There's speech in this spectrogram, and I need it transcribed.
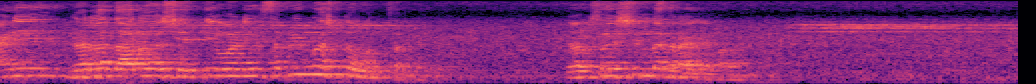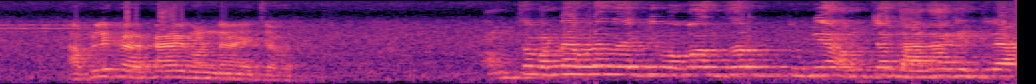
आणि घरदारं शेतीवाडी सगळी नष्ट होत चाललेली. व्यवसाय शिल्लक राहिले बघा. आपली क- काय म्हणणं आहे याच्यावर? आमचं म्हणणं एवढंच आहे की बाबा जर तुम्ही आमच्या जागा घेतल्या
